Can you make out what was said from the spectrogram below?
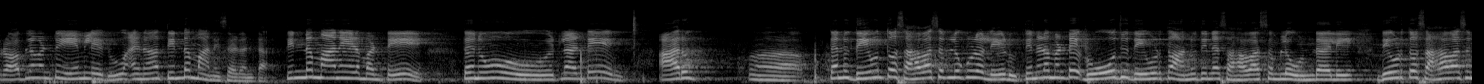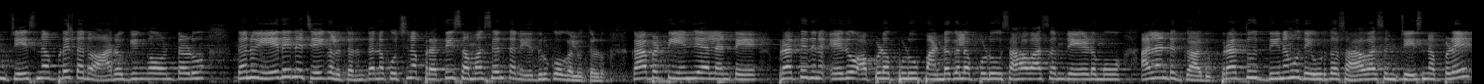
ప్రాబ్లం అంటూ ఏం లేదు. ఆయన తినడం మానేశాడంట. తినడం మానేయడం అంటే తను ఎట్లా అంటే ఆరో తను దేవునితో సహవాసంలో కూడా లేడు. తినడం అంటే రోజు దేవుడితో అనుదిన సహవాసంలో ఉండాలి. దేవుడితో సహవాసం చేసినప్పుడే తను ఆరోగ్యంగా ఉంటాడు. తను ఏదైనా చేయగలుగుతాడు. తనకు వచ్చిన ప్రతి సమస్యను తను ఎదుర్కోగలుగుతాడు. కాబట్టి ఏం చేయాలంటే ప్రతిదిన ఏదో అప్పుడప్పుడు పండగలప్పుడు సహవాసం చేయడము అలాంటిది కాదు. ప్రతి దినము దేవుడితో సహవాసం చేసినప్పుడే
